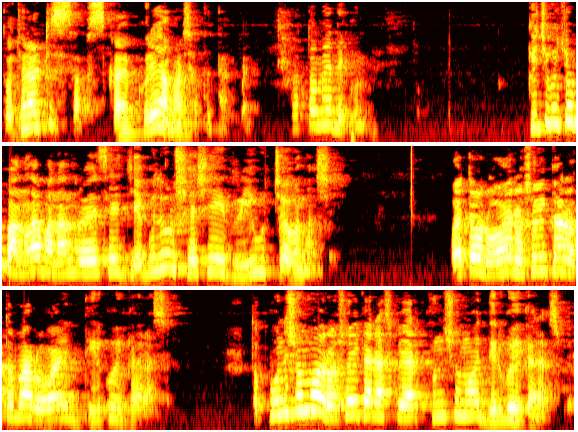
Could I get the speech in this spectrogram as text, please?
তো চ্যানেলটি সাবস্ক্রাইব করে আমার সাথে থাকবেন। প্রথমে দেখুন, কিছু কিছু বাংলা বানান রয়েছে যেগুলোর শেষে রি উচ্চারণ আসে। হয়তো রয় রসইকার অথবা রয় দীর্ঘইকার আসে তো কোন সময় রসইকার আসবে আর কোন সময় দীর্ঘইকার আসবে?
